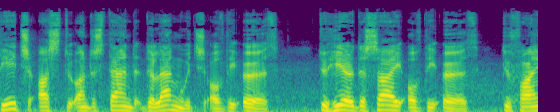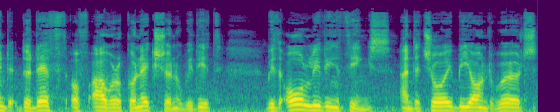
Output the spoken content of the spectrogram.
teach us to understand the language of the earth, to hear the sigh of the earth, to find the depth of our connection with it, with all living things, and the joy beyond words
